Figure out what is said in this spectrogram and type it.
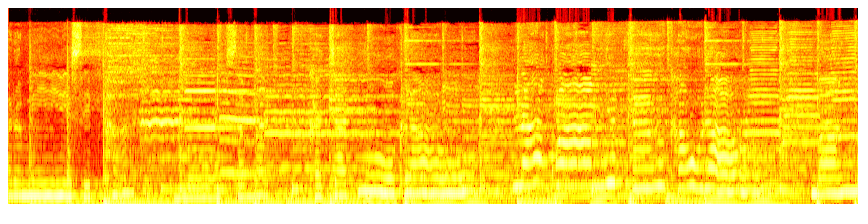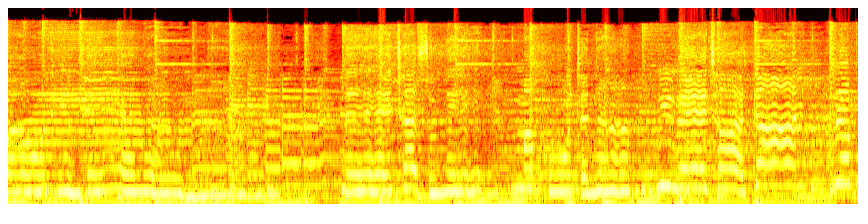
ารมีสิบทัศโลกสะบัดขจัดงูเคลาละความยึดถือเขาเราบางเบาเที่ยงแท้เนิ่นนานเตชะสุเนมาพูจนาวิเวชาติการพระโพ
